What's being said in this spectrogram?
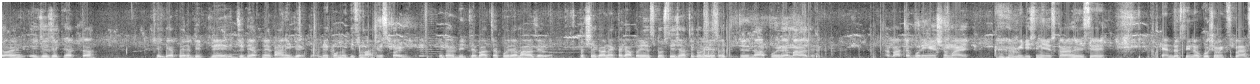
ধরেন এই যে যে গ্যাপটা সেই গ্যাপের ভিতরে যদি আপনি পানি কোনো কিছু না ইউজ করেন, এটার ভিতরে বাচ্চা পড়ে মারা যাবে। তো সে কারণে একটা কাপড় ইউজ করছি যাতে করে এটার ভিতরে না পড়ে মারা যায়। আর বাচ্চা বোরিং এর সময় মেডিসিন ইউজ করা হয়েছে অ্যান্ডোসিন ও কুসুমিক্স প্লাস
